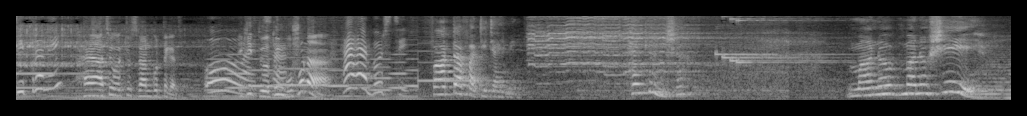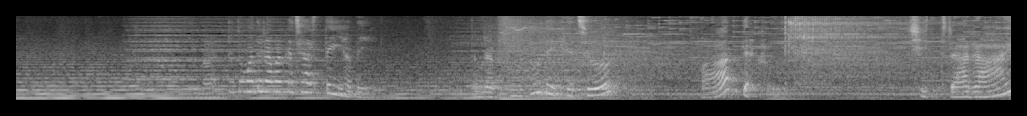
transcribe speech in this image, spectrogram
চিত্রা নেই হ্যাঁ আছে ও একটু স্নান করতে গেছে। ও কি তুই তুমি বসো না? হ্যাঁ হ্যাঁ বসছি। ফাটাফাটি টাইমিং। Thank you Nisha. মানব মানুষে। তোমাদের আমার কাছে আসতেই হবে। তোমরা ভুতু দেখেছ? ফাঁদ দেখো। চিত্রা রায়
